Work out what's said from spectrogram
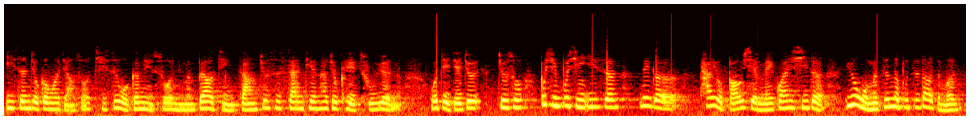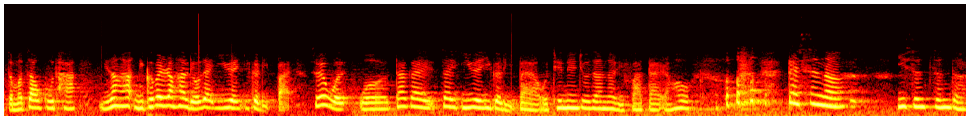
医生就跟我讲说，其实我跟你说，你们不要紧张，就是三天他就可以出院了。我姐姐就就说不行不行，医生那个他有保险没关系的，因为我们真的不知道怎么怎么照顾他，你让他你可不可以让他留在医院一个礼拜？所以我我大概在医院一个礼拜啊，我天天就在那里发呆，然后 但是呢，医生真的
